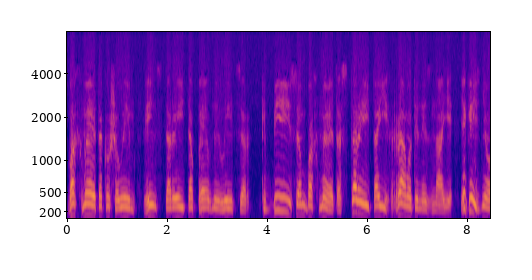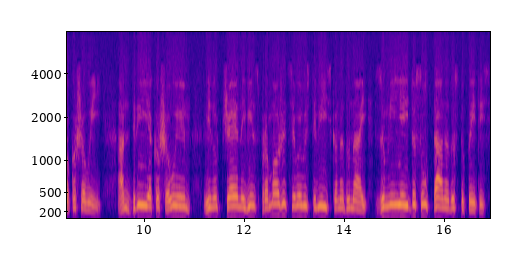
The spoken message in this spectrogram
Бахмета кошовим, він старий та певний лицар. К бісам Бахмета, старий та й грамоти не знає. Який з нього кошовий? Андрія кошовим, він учений, він спроможеться вивести військо на Дунай, зуміє й до султана доступитись.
